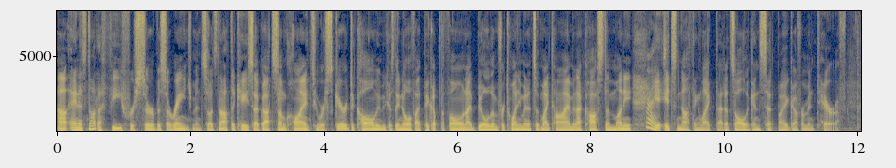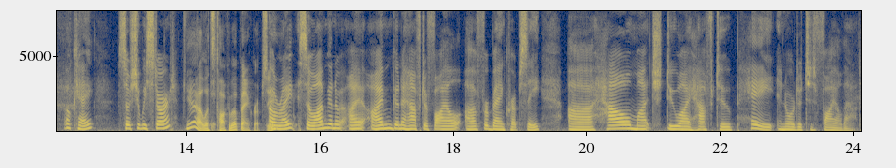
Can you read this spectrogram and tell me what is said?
Uh, and it's not a fee for service arrangement. So it's not the case. I've got some clients who are scared to call me because they know if I pick up the phone, I bill them for 20 minutes of my time and that costs them money. Right. It, it's nothing like that. It's all again set by a government tariff. Okay. So should we start? Yeah, let's talk about bankruptcy. All right. So I'm gonna I, I'm gonna have to file uh, for bankruptcy. Uh, how much do I have to pay in order to file that?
